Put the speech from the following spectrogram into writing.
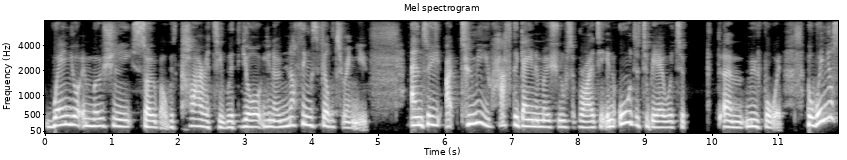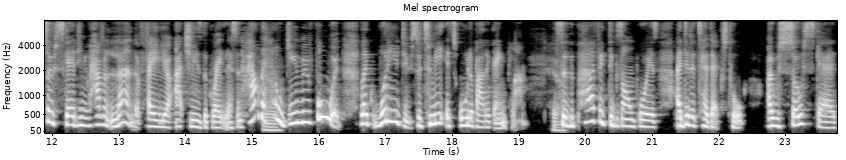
when you're emotionally sober with clarity, with your, you know, nothing's filtering you? And so, to me, you have to gain emotional sobriety in order to be able to um, move forward. But when you're so scared and you haven't learned that failure actually is the great lesson, how the Yeah. hell do you move forward? Like, what do you do? So to me, it's all about a game plan. Yeah. So the perfect example is I did a TEDx talk. I was so scared.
